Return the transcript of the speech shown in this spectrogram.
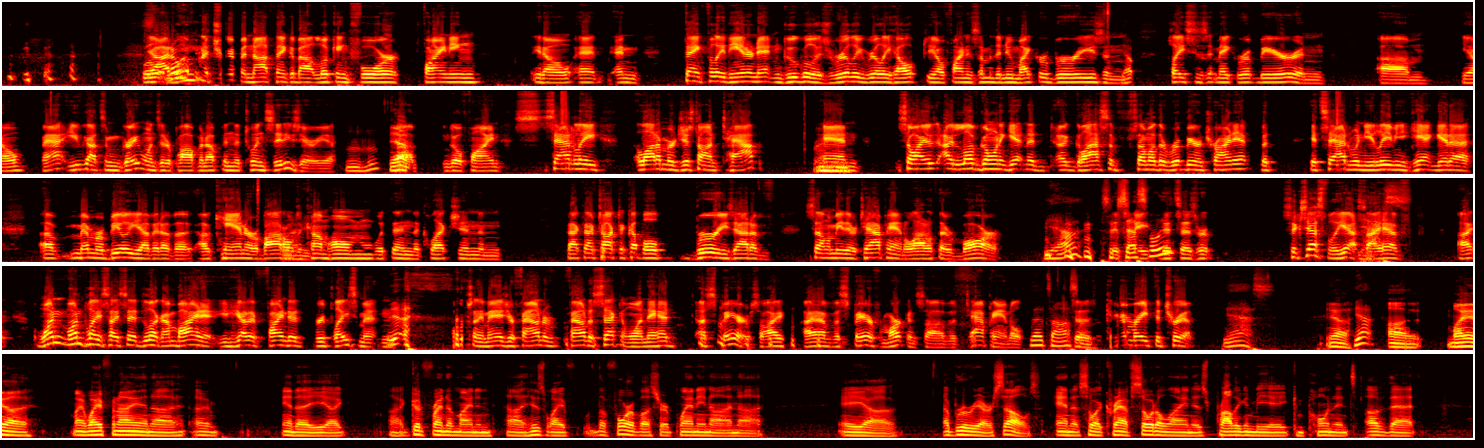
Well, yeah, I don't one- want to trip and not think about looking for, finding, you know, and and thankfully the internet and Google has really really helped. You know, finding some of the new microbreweries and Yep. places that make root beer and, um, you know, Matt, you've got some great ones that are popping up in the Twin Cities area. Mm-hmm. Yeah. uh, you can go find. Sadly, a lot of them are just on tap, Right. and so I I love going and getting a, a glass of some other root beer and trying it, but it's sad when you leave and you can't get a, a memorabilia of it of a, a can or a bottle to come home within the collection. And in fact, I've talked to a couple breweries out of selling me their tap handle out of their bar. Yeah. Successfully. That says successfully. Yes, I have. I one one place I said, look, I'm buying it. You got to find a replacement. And yeah. Fortunately, the manager found a, found a second one. They had a spare, so I, I have a spare from Arkansas of a tap handle That's awesome. to commemorate the trip. Yes. Yeah. Yeah. Uh, my uh, my wife and I and uh, uh and a, uh a good friend of mine and uh, his wife, the four of us are planning on uh, a uh, a brewery ourselves, and so a craft soda line is probably going to be a component of that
